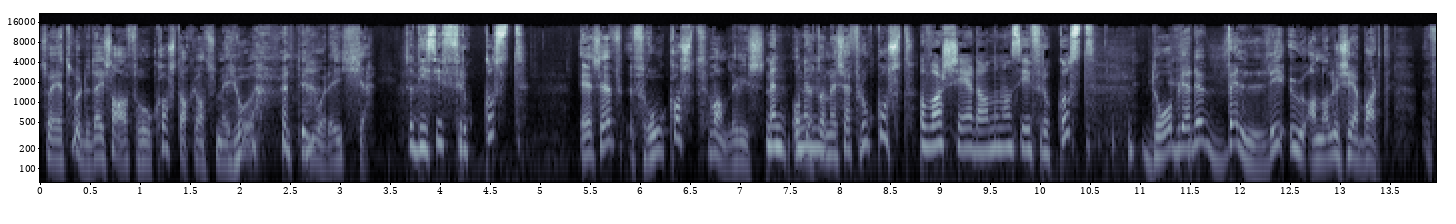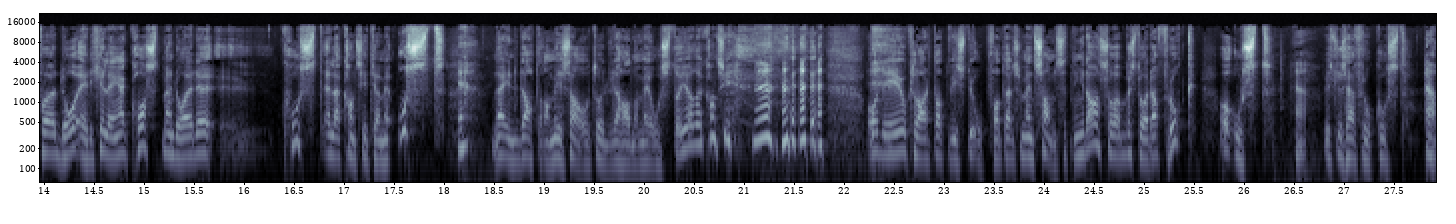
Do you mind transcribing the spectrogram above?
Så jeg trodde de sa frokost, akkurat som jeg gjorde, men det gjorde de ikke. Så de sier frokost. Jeg sier frokost vanligvis, Men- og men- med seg frokost. Og hva skjer da når man sier frokost? Da blir det veldig uanalyserbart. For da er det ikke lenger kost, men da er det eh, kost, eller kanskje til og med ost. Ja. Ene dattera mi sa hun trodde det har noe med ost å gjøre, kanskje. og det er jo klart at hvis du oppfatter det som en sammensetning da, så består det av frukk og ost. Ja. Hvis du sier frokost. Ja,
